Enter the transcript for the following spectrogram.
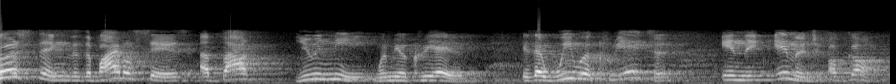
first thing that the Bible says about you and me when we were created is that we were created in the image of God.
